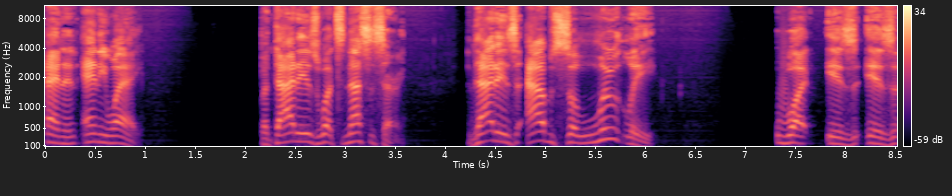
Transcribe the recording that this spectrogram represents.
and in any way. But that is what's necessary. That is absolutely what is is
